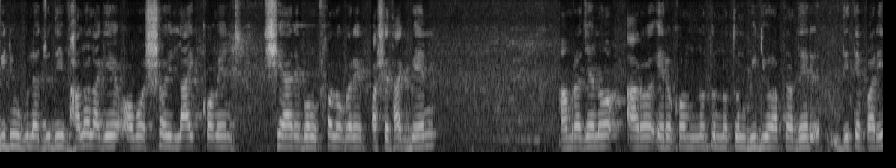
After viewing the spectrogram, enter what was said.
ভিডিওগুলো যদি ভালো লাগে অবশ্যই লাইক, কমেন্ট, শেয়ার এবং ফলো করে পাশে থাকবেন। আমরা যেন আরও এরকম নতুন নতুন ভিডিও আপনাদের দিতে পারি।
